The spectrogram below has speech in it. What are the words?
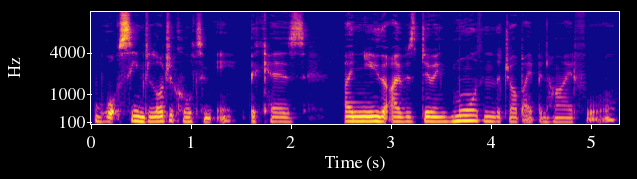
what seemed logical to me because I knew that I was doing more than the job I'd been hired for.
